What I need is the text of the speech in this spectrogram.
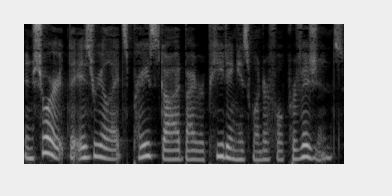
In short, the Israelites praised God by repeating his wonderful provisions.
